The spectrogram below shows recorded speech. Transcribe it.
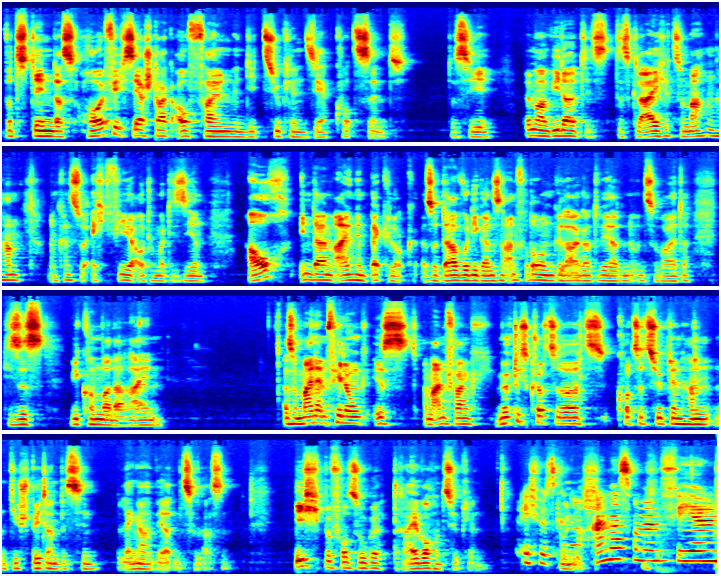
wird denen das häufig sehr stark auffallen, wenn die Zyklen sehr kurz sind. Dass sie immer wieder das, das Gleiche zu machen haben. Und dann kannst du echt viel automatisieren. Auch in deinem eigenen Backlog, also da, wo die ganzen Anforderungen gelagert werden und so weiter. Dieses, wie kommen wir da rein? Also meine Empfehlung ist am Anfang möglichst kurze, kurze Zyklen haben und die später ein bisschen länger werden zu lassen. Ich bevorzuge drei Wochen Zyklen. Ich würde es genau nicht. andersrum empfehlen.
